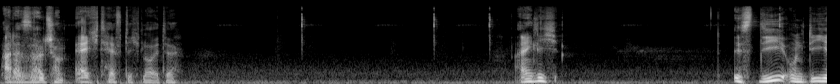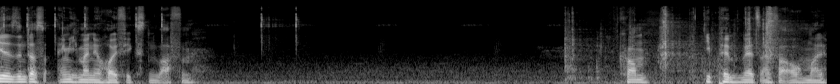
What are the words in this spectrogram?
Ah, das ist halt schon echt heftig, Leute. Eigentlich ist die und die hier sind das eigentlich meine häufigsten Waffen. Komm, die pimpen wir jetzt einfach auch mal.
